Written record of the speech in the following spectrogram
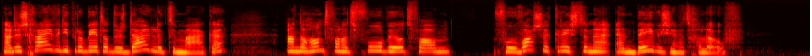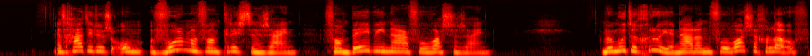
Nou, de schrijver die probeert dat dus duidelijk te maken aan de hand van het voorbeeld van volwassen christenen en baby's in het geloof. Het gaat hier dus om vormen van christen zijn, van baby naar volwassen zijn. We moeten groeien naar een volwassen geloof.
